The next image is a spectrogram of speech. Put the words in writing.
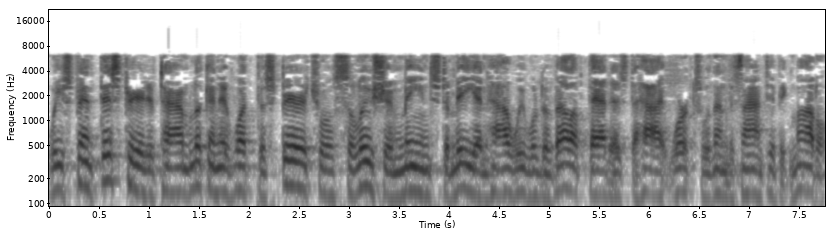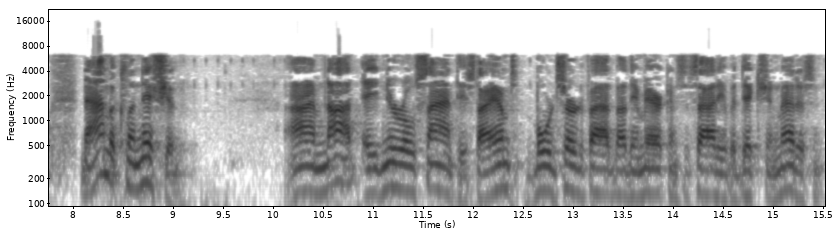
we've spent this period of time looking at what the spiritual solution means to me and how we will develop that as to how it works within the scientific model. Now I'm a clinician. I'm not a neuroscientist. I am board certified by the American Society of Addiction Medicine.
